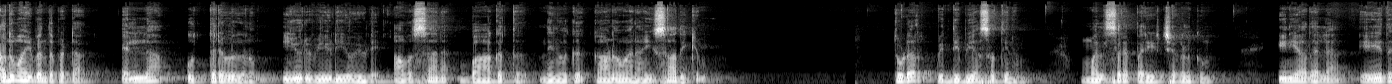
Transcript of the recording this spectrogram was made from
അതുമായി ബന്ധപ്പെട്ട എല്ലാ ഉത്തരവുകളും ഈ ഒരു വീഡിയോയുടെ അവസാന ഭാഗത്ത് നിങ്ങൾക്ക് കാണുവാനായി സാധിക്കും. തുടർ വിദ്യാഭ്യാസത്തിനും മത്സര പരീക്ഷകൾക്കും ഇനി അതല്ല ഏത്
